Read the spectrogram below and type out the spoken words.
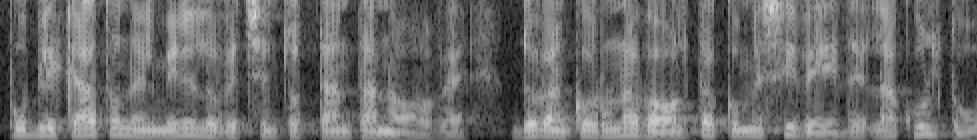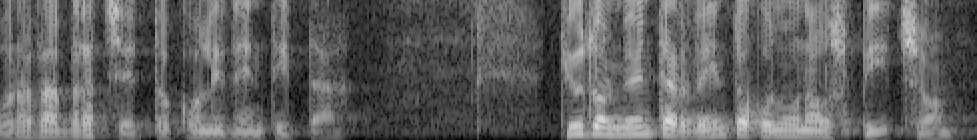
pubblicato nel 1989, dove ancora una volta, come si vede, la cultura va a braccetto con l'identità. Chiudo il mio intervento con un auspicio.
